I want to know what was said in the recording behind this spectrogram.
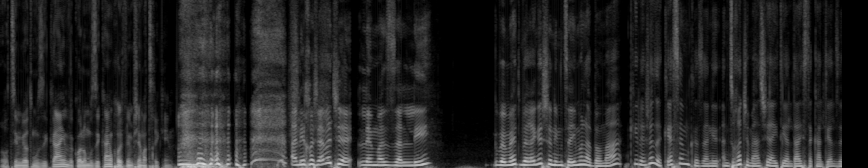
רוצים להיות מוזיקאים, וכל המוזיקאים חושבים שהם מצחיקים. אני חושבת שלמזלי, באמת ברגע שנמצאים על הבמה, כאילו יש איזה קסם כזה. אני, אני זוכרת שמאז שהייתי ילדה הסתכלתי על זה.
